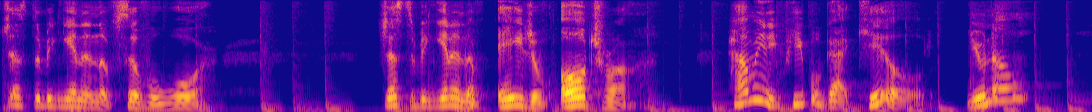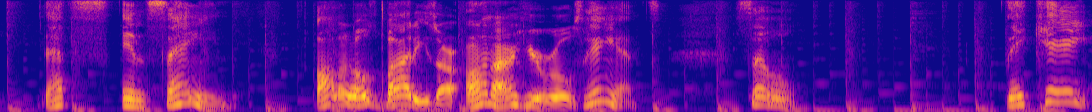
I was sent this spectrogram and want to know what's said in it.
Just the beginning of Civil War. Just the beginning of Age of Ultron. How many people got killed? You know? That's insane. All of those bodies are on our heroes' hands. So they can't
